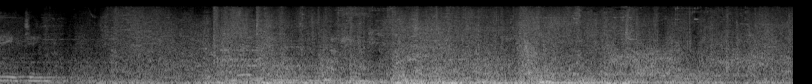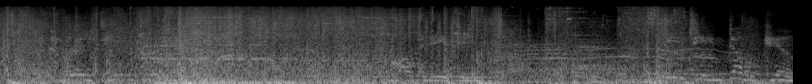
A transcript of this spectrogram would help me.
Dominating. Team double kill.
